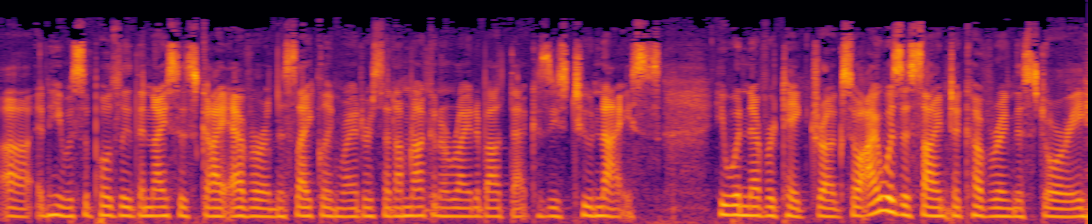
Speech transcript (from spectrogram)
uh, and he was supposedly the nicest guy ever. And the cycling writer said, "I'm not going to write about that because he's too nice. He would never take drugs." So I was assigned to covering the story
